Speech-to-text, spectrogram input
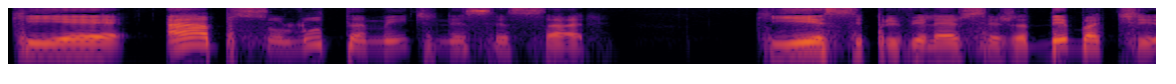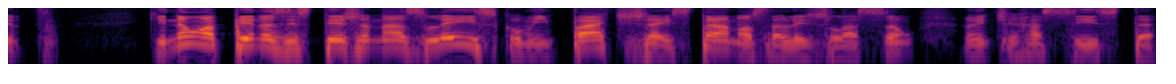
que é absolutamente necessário que esse privilégio seja debatido que não apenas esteja nas leis, como em parte já está a nossa legislação antirracista,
